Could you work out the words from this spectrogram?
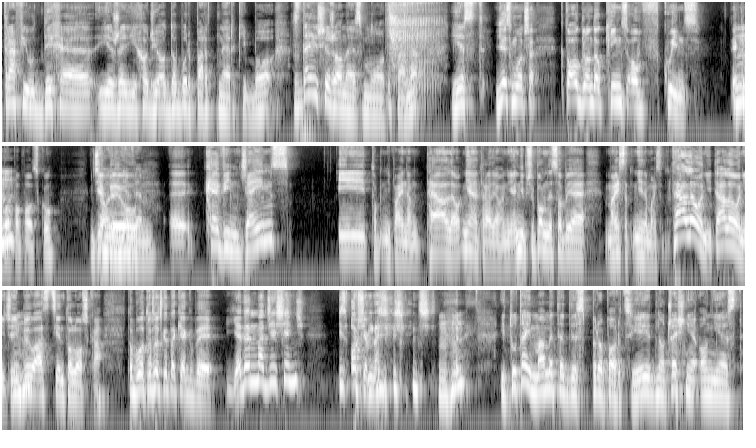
trafił dychę, jeżeli chodzi o dobór partnerki, bo zdaje się, że ona jest młodsza. No, jest... jest młodsza. Kto oglądał Kings of Queens? Jak mm. to było po polsku? Gdzie Oj, był e, Kevin James i to nie pamiętam, Tea Leoni, nie Tea Leoni, ja nie przypomnę sobie Marisa, nie Marisa, Tea Leoni, Tea Leoni, czyli mm -hmm. była scjentolożka. To było troszeczkę tak jakby 1 na 10 z 8 na 10. Mm -hmm. I tutaj mamy te dysproporcje. Jednocześnie on jest,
